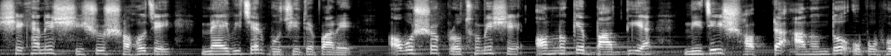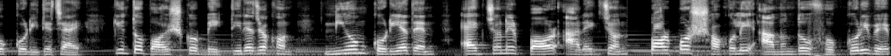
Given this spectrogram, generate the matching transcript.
সেখানে শিশু সহজেই ন্যায় বিচার বুঝিতে পারে। অবশ্য প্রথমে সে অন্যকে বাদ দিয়া নিজেই সবটা আনন্দ উপভোগ করিতে চায়। কিন্তু বয়স্ক ব্যক্তিরা যখন নিয়ম করিয়া দেন, একজনের পর আরেকজন পরপর সকলেই আনন্দ ভোগ করিবে,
